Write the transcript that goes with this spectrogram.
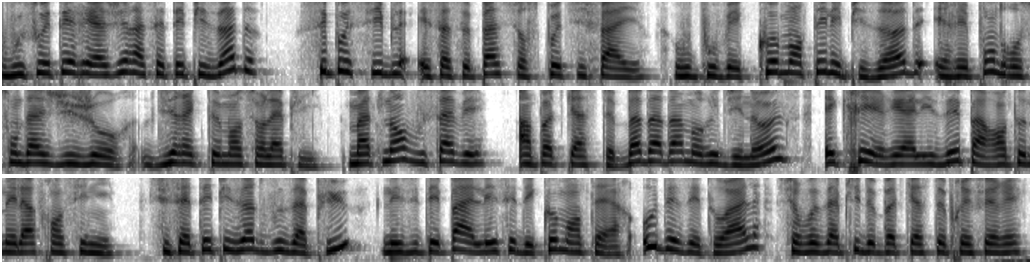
Vous souhaitez réagir à cet épisode? C'est possible et ça se passe sur Spotify. Vous pouvez commenter l'épisode et répondre au sondage du jour directement sur l'appli. Maintenant, vous savez, un podcast Bababam Originals, écrit et réalisé par Antonella Francini. Si cet épisode vous a plu, n'hésitez pas à laisser des commentaires ou des étoiles sur vos applis de podcast préférés.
